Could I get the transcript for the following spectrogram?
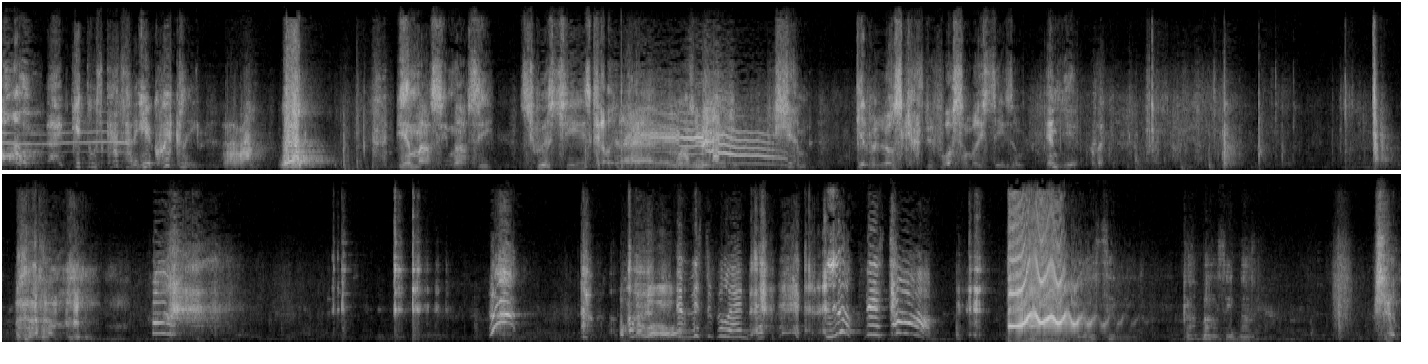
Oh! Get those cats out of here quickly. Here, Mousy, Mousy. Swiss cheese, come on. Pardon me. Shemp, get rid of those cats before somebody sees them. In here, quick. Come, on, Mousy, Mousy. Shemp,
